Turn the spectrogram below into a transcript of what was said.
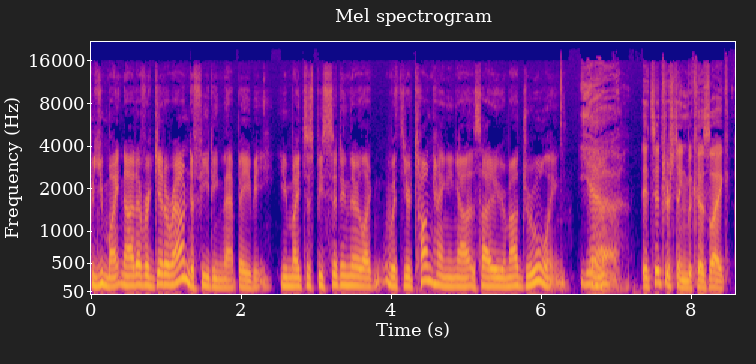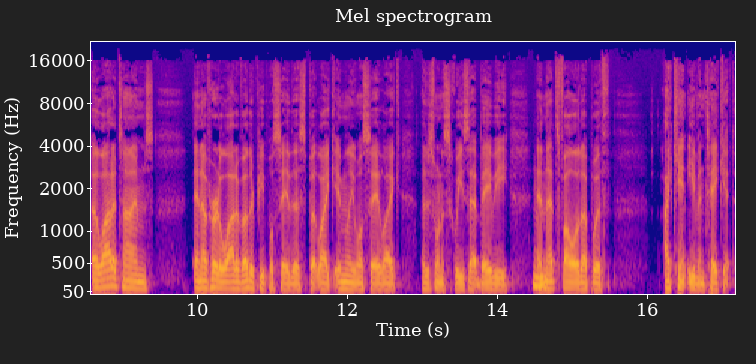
You might not ever get around to feeding that baby. You might just be sitting there like with your tongue hanging out the side of your mouth, drooling. Yeah. It's interesting because like a lot of times and I've heard a lot of other people say this, but like Emily will say like I just want to squeeze that baby and that's followed up with I can't even take it.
